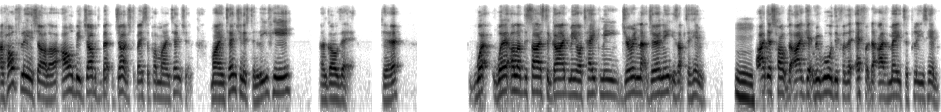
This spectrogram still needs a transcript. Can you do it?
And hopefully, inshallah, I'll be judged judged based upon my intention. My intention is to leave here and go there. Yeah. What where Allah decides to guide me or take me during that journey is up to Him. mm. I just hope that I get rewarded for the effort that I've made to please Him.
